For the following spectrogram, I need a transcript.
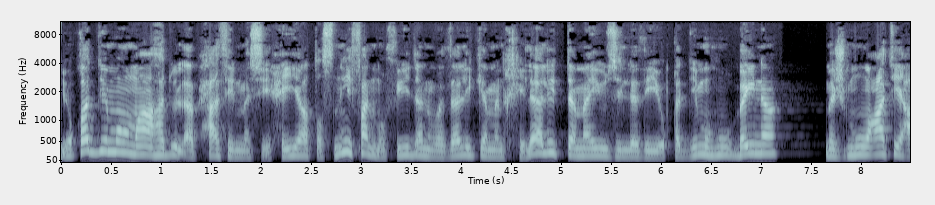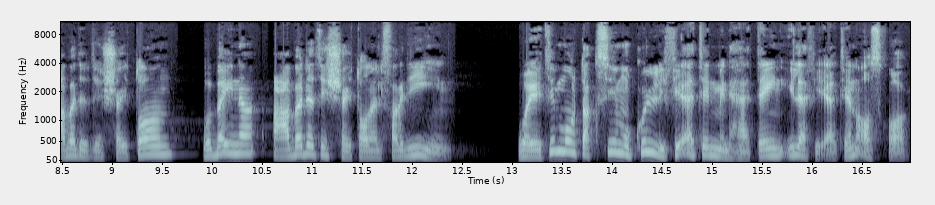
يقدم معهد الأبحاث المسيحية تصنيفًا مفيدًا وذلك من خلال التميز الذي يقدمه بين مجموعة عبدة الشيطان وبين عبدة الشيطان الفرديين، ويتم تقسيم كل فئة من هاتين إلى فئات أصغر.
